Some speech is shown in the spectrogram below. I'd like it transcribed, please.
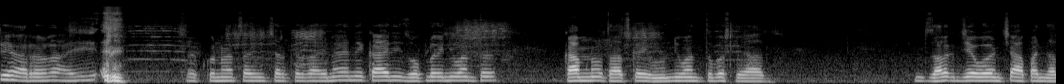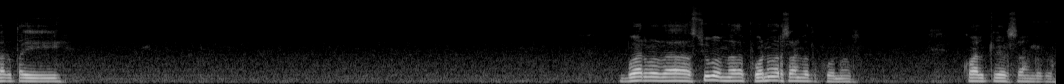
कुठे हरवला आहे. शकुनाचा विचार करत आहे? नाही नाही काय नाही झोपलोय निवांत. काम नव्हतं आज काही म्हणून निवांत बसलोय आज. झालं जेवण? चहा पाणी झालं का ताई? बरं बरं दादा शुभम दादा फोनवर सांगतो फोनवर. कॉल केल्यावर सांगतो.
